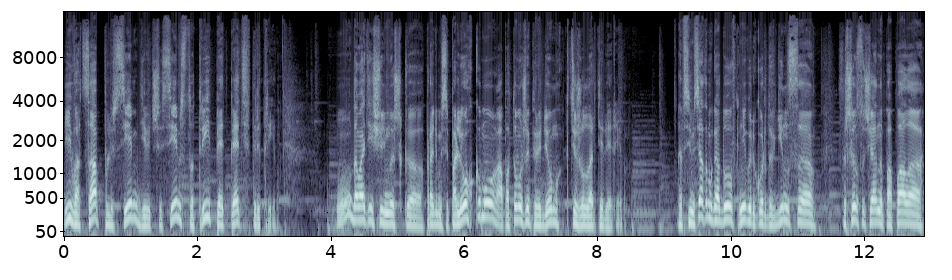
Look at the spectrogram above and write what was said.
И WhatsApp плюс 7 967 103 5533. Ну, давайте еще немножко пройдемся по легкому, а потом уже перейдем к тяжелой артиллерии. В 70-м году в книгу рекордов Гиннесса совершенно случайно попала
